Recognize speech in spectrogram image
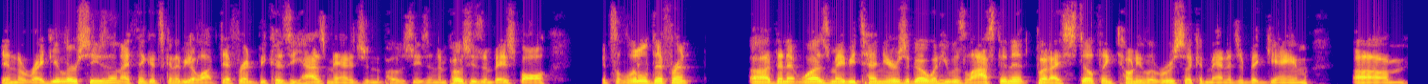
in the regular season, I think it's going to be a lot different because he has managed in the postseason. In postseason baseball, it's a little different uh, than it was maybe ten years ago when he was last in it. But I still think Tony La Russa could manage a big game. Um,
